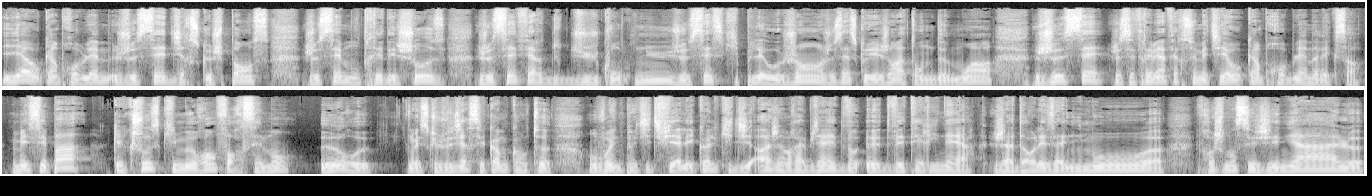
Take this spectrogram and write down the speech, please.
il y a aucun problème, je sais dire ce que je pense, je sais montrer des choses, je sais faire du, contenu, je sais ce qui plaît aux gens, je sais ce que les gens attendent de moi, je sais, je sais très bien faire ce métier, il y a aucun problème avec ça. Mais c'est pas quelque chose qui me rend forcément heureux. Mais ce que je veux dire, c'est comme quand euh, on voit une petite fille à l'école qui dit ah j'aimerais bien être, vétérinaire. J'adore les animaux. euh, franchement, c'est génial.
